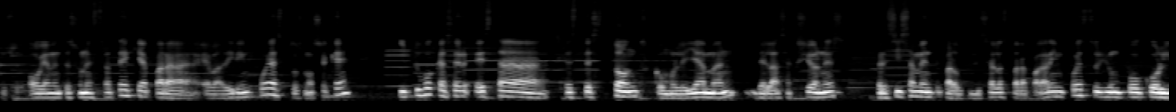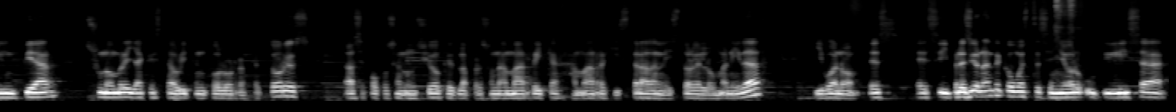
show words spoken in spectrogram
pues obviamente es una estrategia para evadir impuestos, no sé qué, y tuvo que hacer esta, este stunt, como le llaman, de las acciones, precisamente para utilizarlas para pagar impuestos y un poco limpiar su nombre, ya que está ahorita en todos los reflectores. Hace poco se anunció que es la persona más rica jamás registrada en la historia de la humanidad. Y bueno, es, es impresionante cómo este señor utiliza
